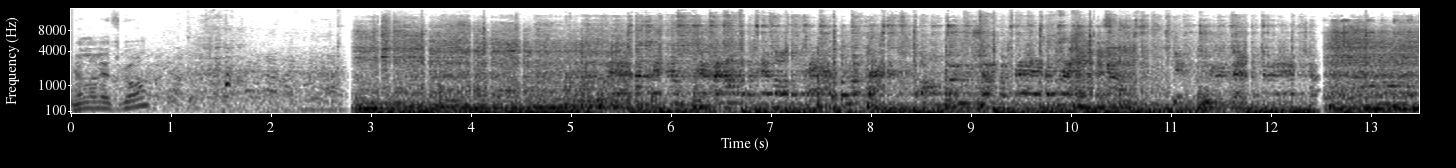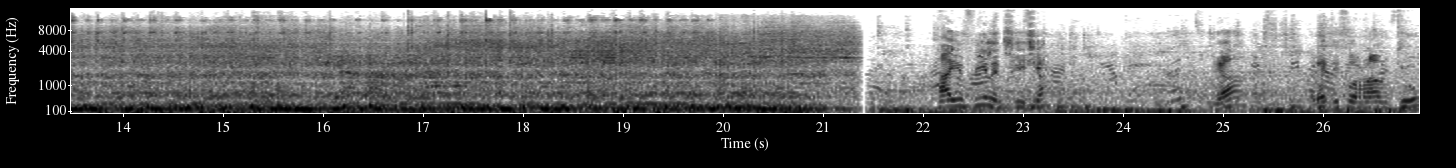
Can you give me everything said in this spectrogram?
Yalla, let's go. How you feeling, Shisha? Good. Yeah? Ready for round two?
